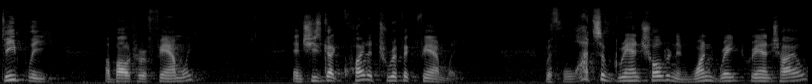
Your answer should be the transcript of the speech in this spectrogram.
deeply about her family, and she's got quite a terrific family with lots of grandchildren and one great grandchild,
